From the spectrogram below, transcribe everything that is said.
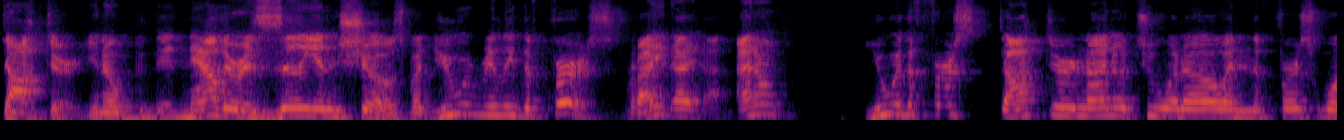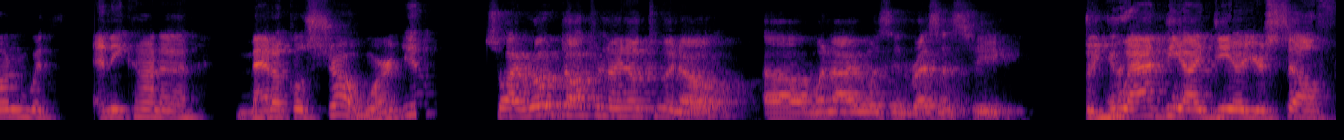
doctor? You know, now there are a zillion shows, but you were really the first, right? I I don't. You were the first doctor 90210 and the first one with any kind of medical show, weren't you? So I wrote Doctor 90210 uh, when I was in residency. So you had the idea yourself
